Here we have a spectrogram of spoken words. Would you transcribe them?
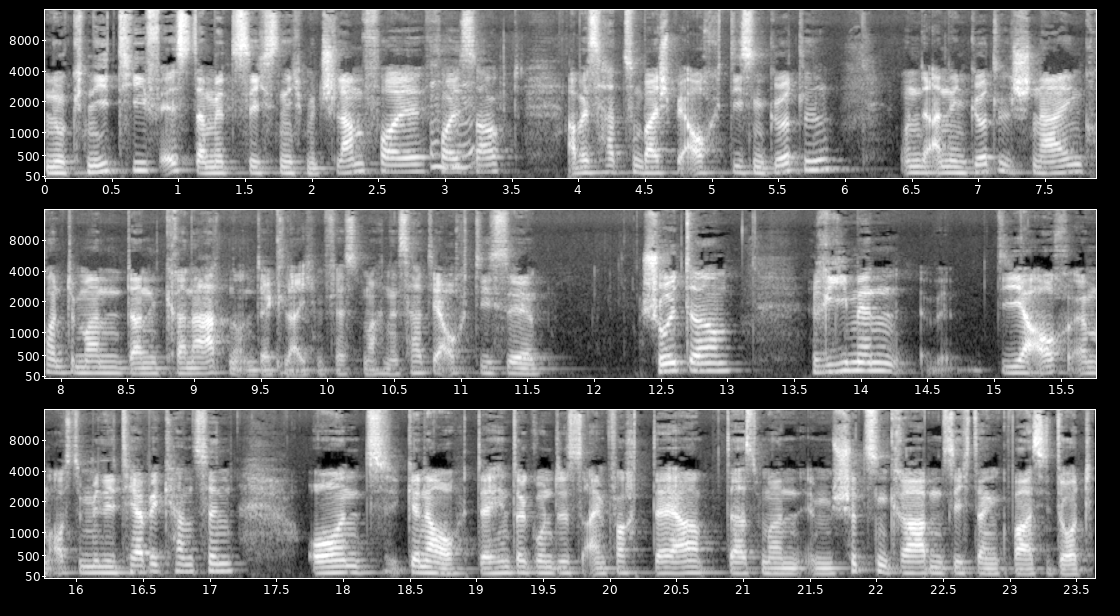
nur knietief ist, damit es sich nicht mit Schlamm voll, mhm. vollsaugt. Aber es hat zum Beispiel auch diesen Gürtel und an den Gürtelschnallen konnte man dann Granaten und dergleichen festmachen. Es hat ja auch diese Schulterriemen, die ja auch ähm, aus dem Militär bekannt sind. Und genau, der Hintergrund ist einfach der, dass man im Schützengraben sich dann quasi dort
